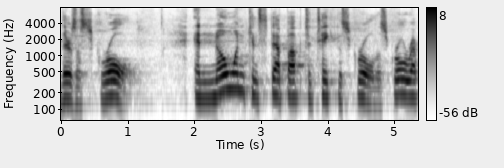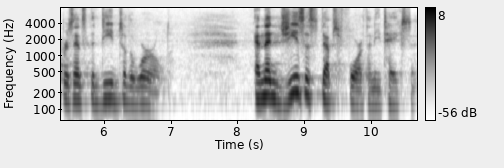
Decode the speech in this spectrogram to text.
there's a scroll. And no one can step up to take the scroll. The scroll represents the deed to the world. And then Jesus steps forth and he takes it.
